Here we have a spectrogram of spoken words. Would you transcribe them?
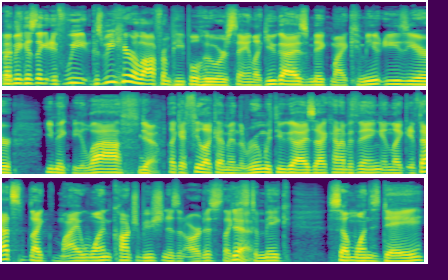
I mean, because like if we because we hear a lot from people who are saying like, you guys make my commute easier. You make me laugh. Yeah. Like I feel like I'm in the room with you guys, that kind of a thing. And like if that's like my one contribution as an artist, like Yeah. just to make someone's day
